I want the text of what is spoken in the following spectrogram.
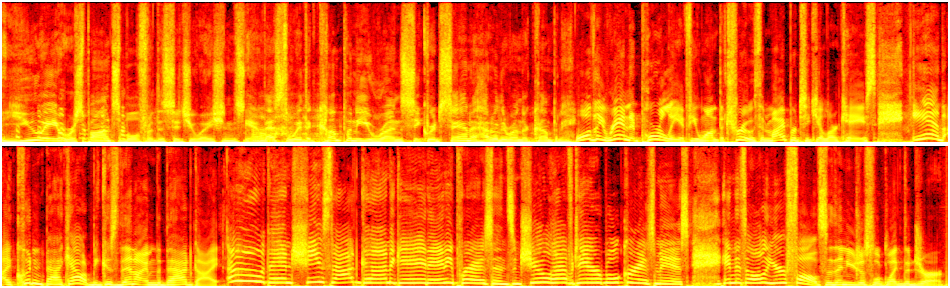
You ain't responsible for the situations. Yeah, that's the way the company runs Secret Santa. How do they run their company? Well, they ran it poorly, if you want the truth, in my particular case. And I couldn't back out because then I'm the bad guy. Oh, then she's not gonna get any presents and she'll have a terrible Christmas and it's all your fault. So then you just look like the jerk.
